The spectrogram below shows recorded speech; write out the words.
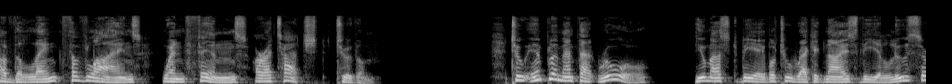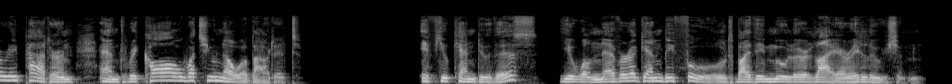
of the length of lines when fins are attached to them. To implement that rule, you must be able to recognize the illusory pattern and recall what you know about it. If you can do this, you will never again be fooled by the Mueller-Lyer illusion.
